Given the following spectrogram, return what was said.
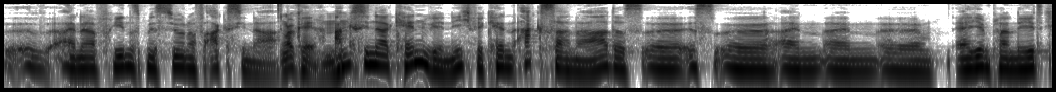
äh, einer Friedensmission auf Axina. Okay, mhm. Axina kennen wir nicht. Wir kennen Axana. Das äh, ist äh, ein, ein äh, Alien-Planet,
